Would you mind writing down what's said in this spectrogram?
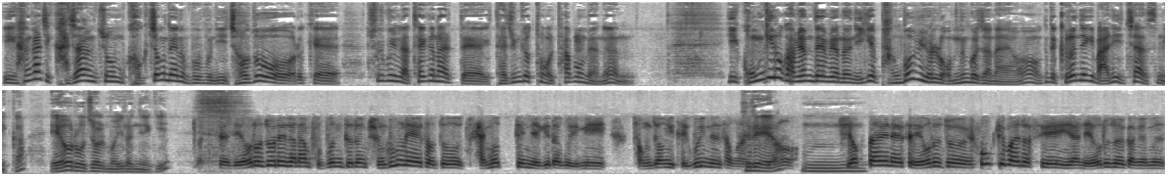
이 한 가지 가장 좀 걱정되는 부분이 저도 이렇게 출근이나 퇴근할 때 대중교통을 타보면은 이 공기로 감염되면은 이게 방법이 별로 없는 거잖아요. 근데 그런 얘기 많이 있지 않습니까? 에어로졸 뭐 이런 얘기? 네, 에어로졸에 관한 부분들은 중국 내에서도 잘못된 얘기라고 이미 정정이 되고 있는 상황이고요. 그래요? 음... 지역 사회 내에서 에어로졸 호흡기 바이러스에 의한 에어로졸 감염은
